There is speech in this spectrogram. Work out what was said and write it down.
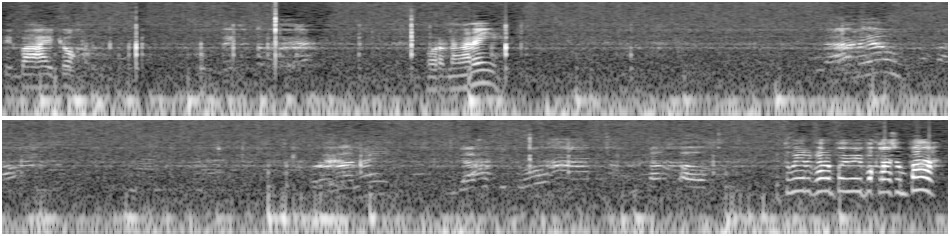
Yung bahay ko. Mura na nga na eh Ito may naghanap pa may baklasan pa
